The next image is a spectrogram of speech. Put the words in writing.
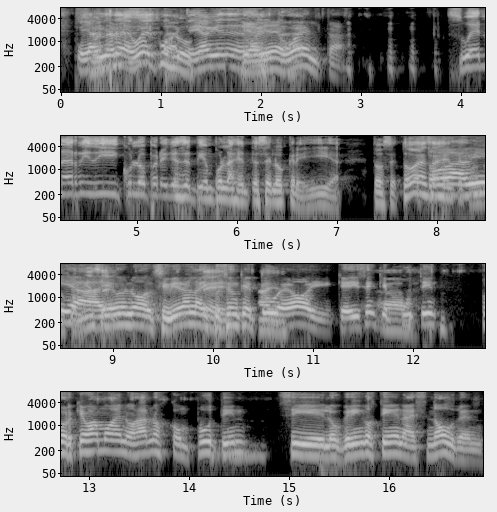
que ya viene de vuelta. Que ya viene de, vuelta. Suena ridículo, pero en ese tiempo la gente se lo creía. Entonces, toda esa Todavía hay uno, si vieran la discusión que tuve hoy, que dicen que ah. Putin ¿por qué vamos a enojarnos con Putin si los gringos tienen a Snowden?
